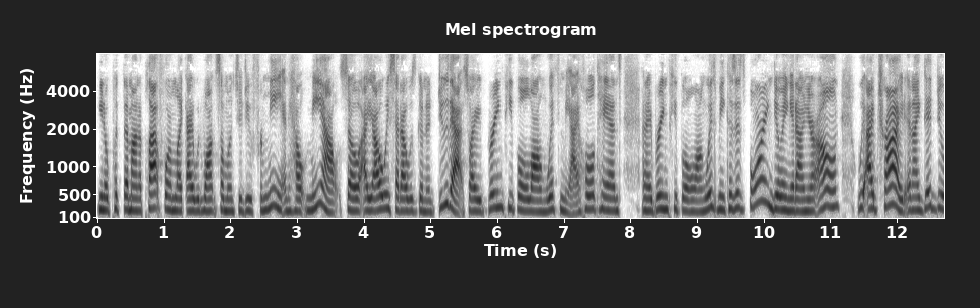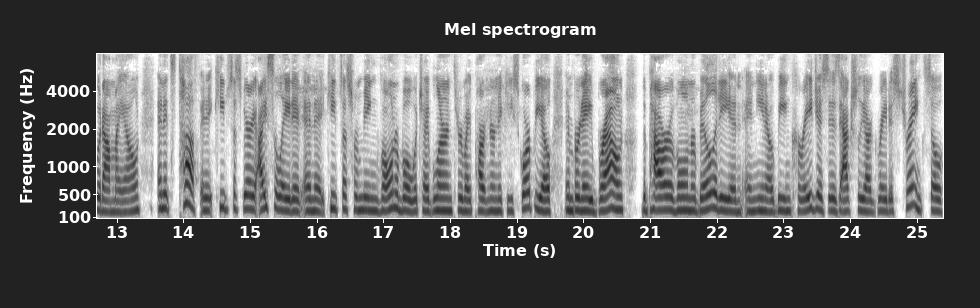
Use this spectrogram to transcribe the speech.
you know, put them on a platform like I would want someone to do for me and help me out. So I always said I was going to do that. So I bring people along with me. I hold hands and I bring people along with me because it's boring doing it on your own. We, I've tried and I did do it on my own and it's tough and it keeps us very isolated and it keeps us from being vulnerable, which I've learned through my partner, Nicky Scorpio and Brene Brown, the power of vulnerability and, and, you know, being courageous is actually our greatest strength. So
